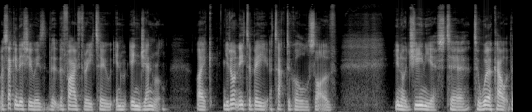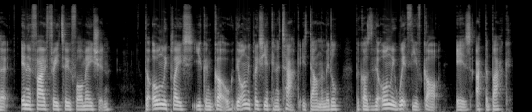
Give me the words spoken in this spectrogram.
My second issue is the the five three two in in general. Like you don't need to be a tactical sort of you know genius to to work out that in a five three two formation, the only place you can go, the only place you can attack is down the middle because the only width you've got is at the back.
